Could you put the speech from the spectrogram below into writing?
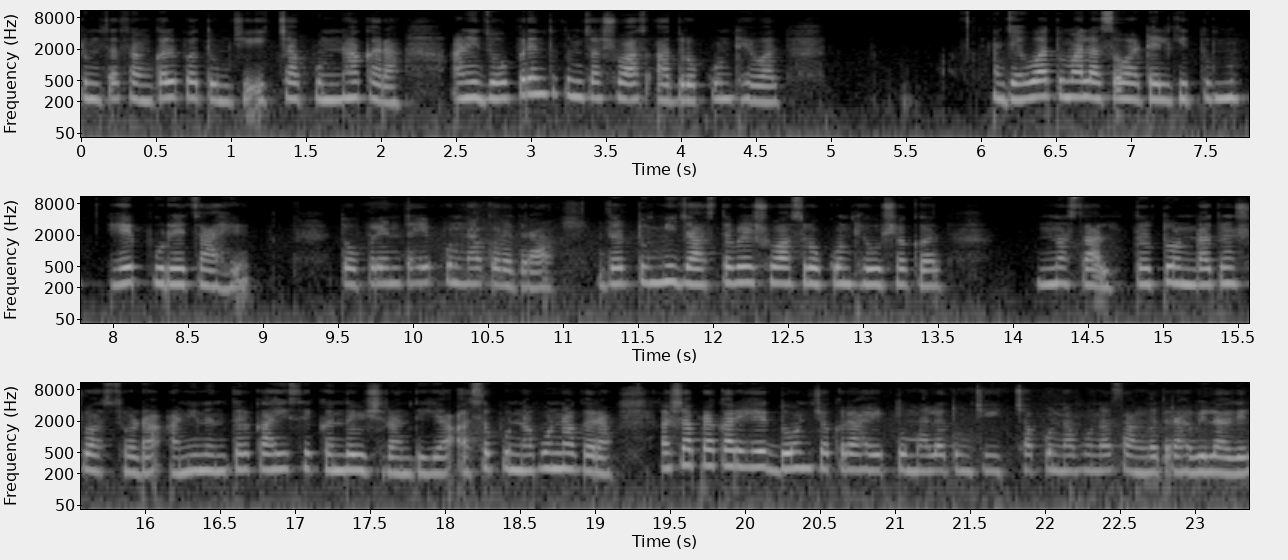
तुमचा संकल्प तुमची इच्छा पुन्हा करा आणि जोपर्यंत तुमचा श्वास आत रोखून ठेवाल जेव्हा तुम्हाला असं वाटेल की तुम हे पुरेच आहे तोपर्यंत हे पुन्हा करत राहा. जर तुम्ही जास्त वेळ श्वास रोखून ठेवू शकल नसाल तर तोंडातून श्वास सोडा आणि नंतर काही सेकंद विश्रांती घ्या. असं पुन्हा पुन्हा करा. अशा प्रकारे हे दोन चक्र आहेत. तुम्हाला तुमची इच्छा पुन्हा पुन्हा सांगत राहावी लागेल.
